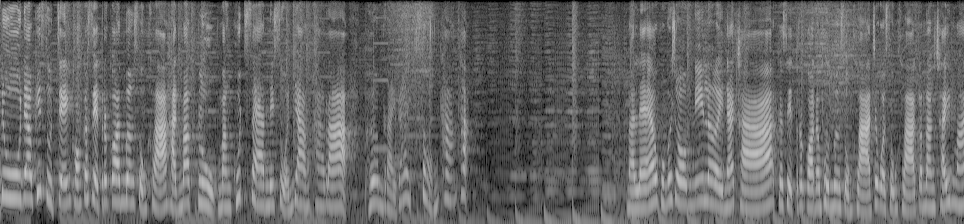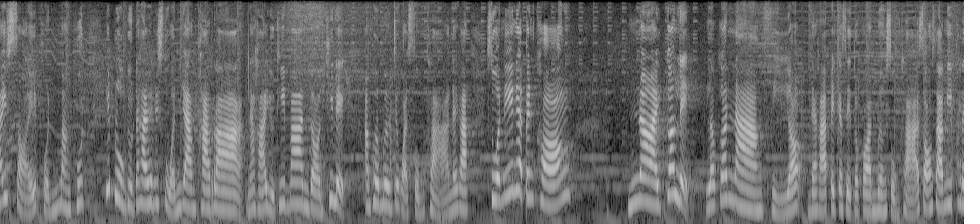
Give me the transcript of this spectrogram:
ปดูแนวคิดสุดเจ๋งของเกษตรกรเมืองสงขลาหันมาปลูกมังคุดแซมในสวนยางพารา เพิ่มรายได้ 2 ทางค่ะ มาแล้วคุณผู้ชมนี่เลยนะคะ เกษตรกรอำเภอเมืองสงขลาจังหวัดสงขลากำลังใช้ไม้สอยผลมังคุด ที่ปลูกอยู่ภายในสวนยางพารานะคะ อยู่ที่บ้านดอนขี้เหล็กอำเภอเมืองจังหวัดสงขลานะคะส่วนนี้เนี่ยเป็นของ นายก็เหล็กแล้วก็นางสีเยาะนะคะ เป็นเกษตรกรเมืองสงขลาสองสามีภรร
